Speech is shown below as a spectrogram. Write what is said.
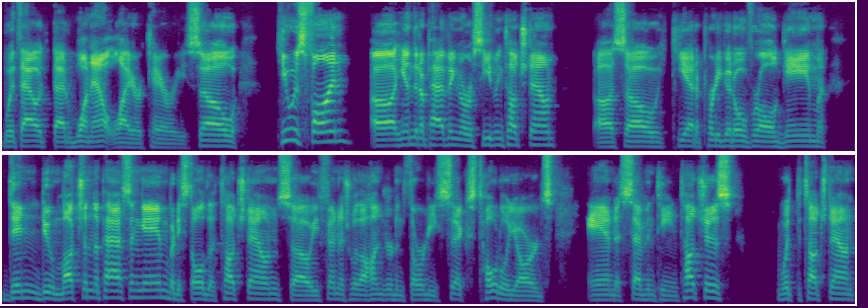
without that one outlier carry. So he was fine. Uh, he ended up having a receiving touchdown. Uh, so he had a pretty good overall game. Didn't do much in the passing game, but he stole the touchdown. So he finished with 136 total yards and 17 touches with the touchdown.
